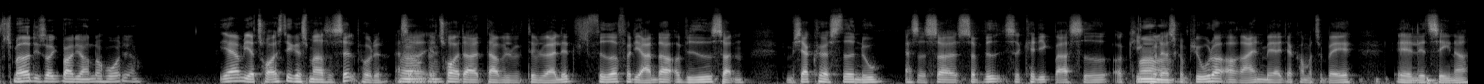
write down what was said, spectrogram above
Smadrer de så ikke bare de andre hurtigere? Ja, men jeg tror også, de kan smadre sig selv på det. Altså, ja, okay. jeg tror, der, der vil, det vil være lidt federe for de andre at vide sådan, hvis jeg kører afsted nu, altså, så, så, ved, så kan de ikke bare sidde og kigge Aha. på deres computer og regne med, at jeg kommer tilbage øh, lidt senere.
